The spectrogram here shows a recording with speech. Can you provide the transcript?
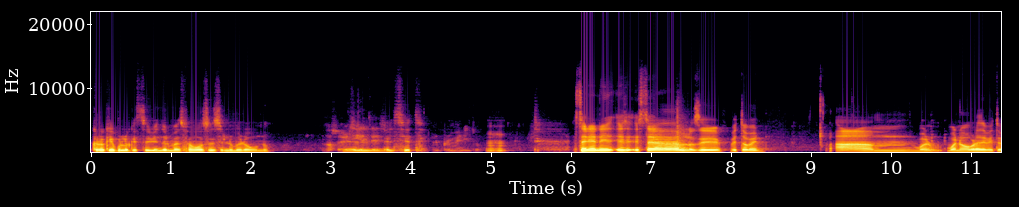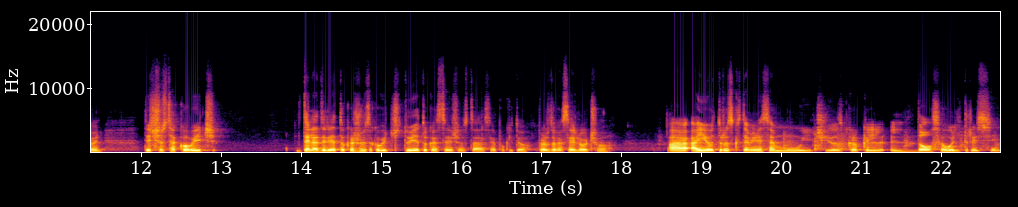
creo que por lo que estoy viendo, el más famoso es el número 1, O sea, el 7 el es el 7. el primerito. Estarían, e- e- están los de Beethoven. am, bueno, buena obra de Beethoven. De Shostakovich. ¿Te la quería tocar Shostakovich? Tú ya tocaste Shosta hace poquito, pero tocaste el 8. Ah, hay otros que también están muy chidos. Creo que el, el 12 o el 13.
